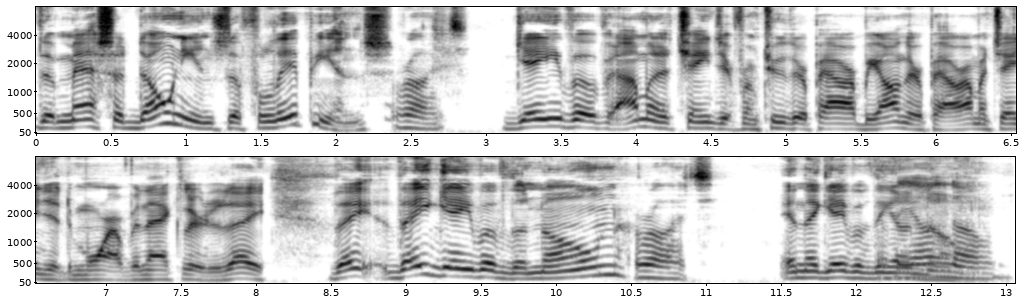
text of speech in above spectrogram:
the Macedonians, the Philippians, right. Gave of. I'm going to change it from to their power, beyond their power. I'm going to change it to more our vernacular today. They they gave of the known, Right. and they gave of the, The unknown. unknown.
